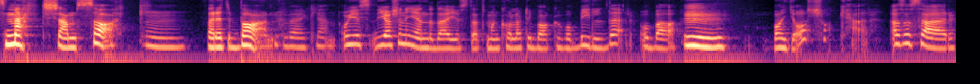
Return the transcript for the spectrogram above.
smärtsam sak mm. för ett barn. Verkligen. Och just, jag känner igen det där just att man kollar tillbaka på bilder och bara mm. Var jag tjock här? Alltså så här,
